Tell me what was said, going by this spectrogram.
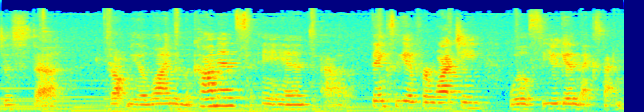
just uh, drop me a line in the comments and uh, thanks again for watching. We'll see you again next time.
